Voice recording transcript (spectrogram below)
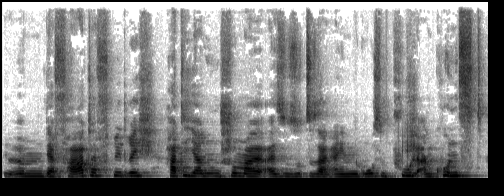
äh, äh, der Vater Friedrich hatte ja nun schon mal also sozusagen einen großen Pool an Kunst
